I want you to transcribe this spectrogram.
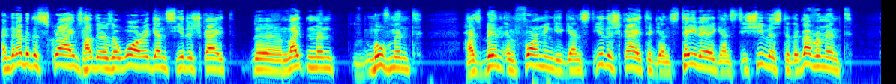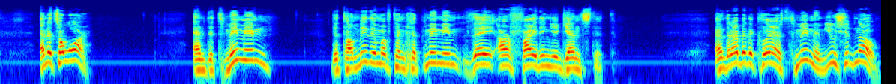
And the Rebbe describes how there is a war against Yiddishkeit. The Enlightenment movement has been informing against Yiddishkeit, against Teda, against yeshivas, to the government. And it's a war. And the Tmimim, the Talmidim of Tomchei Tmimim, they are fighting against it. And the Rebbe declares, Tmimim, you should know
